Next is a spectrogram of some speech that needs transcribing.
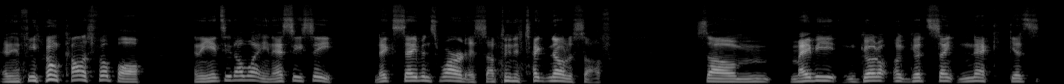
And if you know college football and the NCAA and SEC, Nick Saban's word is something to take notice of. So maybe good uh, good Saint Nick gets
